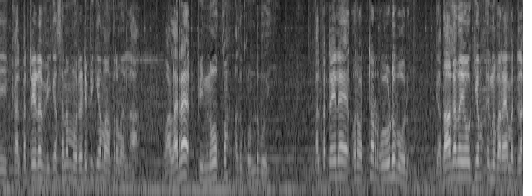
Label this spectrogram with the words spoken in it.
ഈ കൽപ്പറ്റയുടെ വികസനം മുരടിപ്പിക്കുക മാത്രമല്ല വളരെ പിന്നോക്കം അത് കൊണ്ടുപോയി. കൽപ്പറ്റയിലെ ഒരൊറ്റ റോഡ് പോലും ഗതാഗതയോഗ്യം എന്ന് പറയാൻ പറ്റില്ല.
